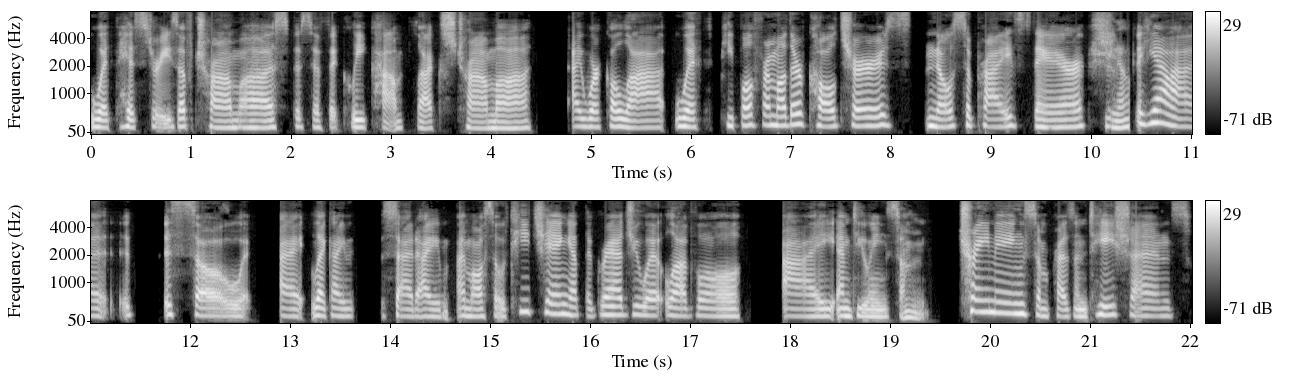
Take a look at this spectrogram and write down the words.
with histories of trauma, specifically complex trauma. I work a lot with people from other cultures. No surprise there. Yeah. Yeah. So I, like I said, I, I'm also teaching at the graduate level. I am doing some training, some presentations,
